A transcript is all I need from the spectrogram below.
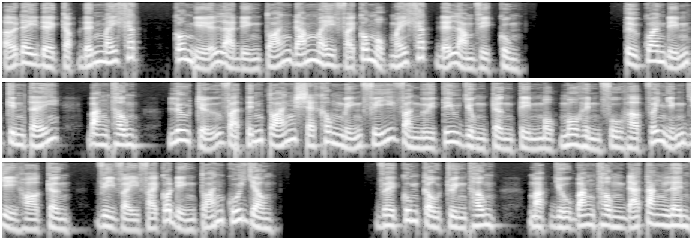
ở đây đề cập đến máy khách, có nghĩa là điện toán đám mây phải có một máy khách để làm việc cùng. Từ quan điểm kinh tế, băng thông, lưu trữ và tính toán sẽ không miễn phí và người tiêu dùng cần tìm một mô hình phù hợp với những gì họ cần, vì vậy phải có điện toán cuối dòng. Về cung cầu truyền thông, mặc dù băng thông đã tăng lên,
